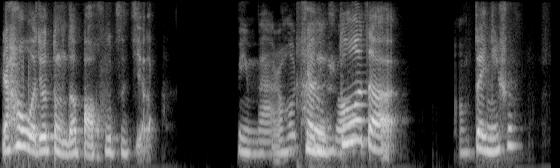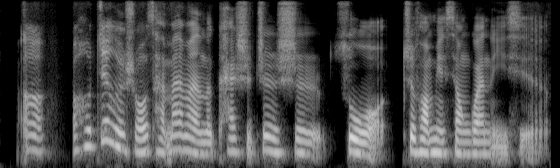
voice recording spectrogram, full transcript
然后我就懂得保护自己了。明白。然后很多的，嗯，对，您说，嗯，然后这个时候才慢慢的开始正式做这方面相关的一些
